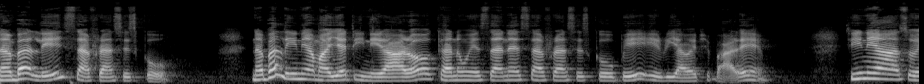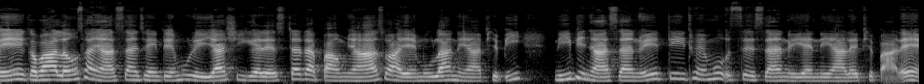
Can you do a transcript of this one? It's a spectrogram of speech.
နံပါတ်၄ဆန်ဖရန်စစ္စကိုနံပါတ်၄နေရာမှာရက်တည်နေတာကတော့ဂန်နဝင်ဆန်နဲ့ဆန်ဖရန်စစ္စကိုဘေးအေရီးယားပဲဖြစ်ပါတယ်ဒီနေရာဆိုရင်ကမ္ဘာလုံးဆိုင်ရာစံချိန်တင်မှုတွေရရှိခဲ့တဲ့ startup ပေါင်းများစွာရဲ့မူလနေရာဖြစ်ပြီးနီးပညာစံတွေတီထွင်မှုအစစ်စမ်းတွေရဲ့နေရာလည်းဖြစ်ပါတယ်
